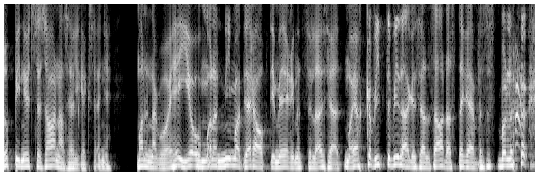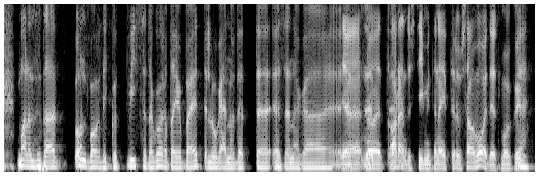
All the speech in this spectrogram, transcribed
õpi nüüd see Sana selgeks, on ju ma olen nagu hei jõu, ma olen niimoodi ära optimeerinud selle asja, et ma ei hakka mitte midagi seal saadas tegema, sest mul ma olen seda onboard ikut viissada korda juba ette lugenud, et ühesõnaga. ja et, no, et arendustiimide näitel võib samamoodi, et mu kõik,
